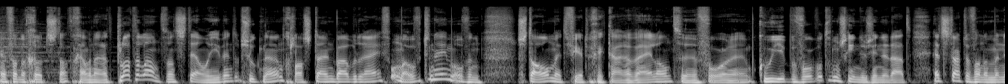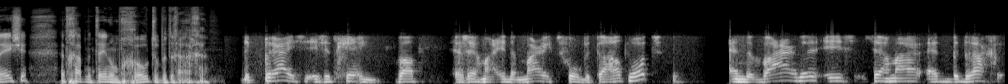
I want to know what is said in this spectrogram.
En van de grote stad gaan we naar het platteland. Want stel, je bent op zoek naar een glastuinbouwbedrijf om over te nemen. Of een stal met 40 hectare weiland uh, voor uh, koeien bijvoorbeeld. Of misschien dus inderdaad het starten van een manege. Het gaat meteen om grote bedragen. De prijs is hetgeen wat er zeg maar, in de markt voor betaald wordt. En de waarde is zeg maar, het bedrag uh,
